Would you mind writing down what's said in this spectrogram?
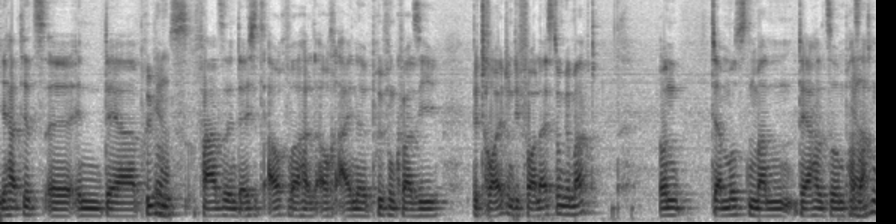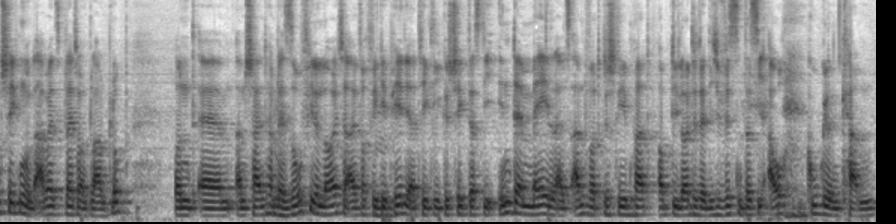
die hat jetzt äh, in der Prüfungsphase, in der ich jetzt auch war, halt auch eine Prüfung quasi betreut und die Vorleistung gemacht. Und da mussten man der halt so ein paar Ja. Sachen schicken und Arbeitsblätter und bla und blub. Und ähm, anscheinend haben der Mhm. so viele Leute einfach Wikipedia-Artikel geschickt, dass die in der Mail als Antwort geschrieben hat, ob die Leute denn nicht wissen, dass sie auch googeln kann.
